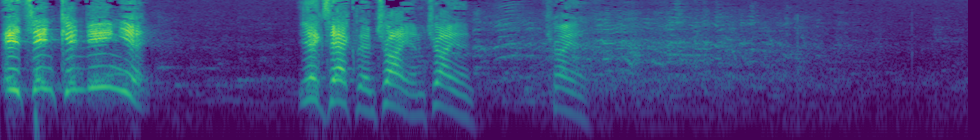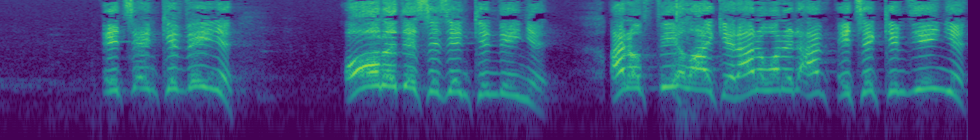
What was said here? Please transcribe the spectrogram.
It's inconvenient. Yeah, exactly. I'm trying. I'm trying. I'm trying. It's inconvenient. All of this is inconvenient. I don't feel like it. I don't want it. I'm, it's inconvenient.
